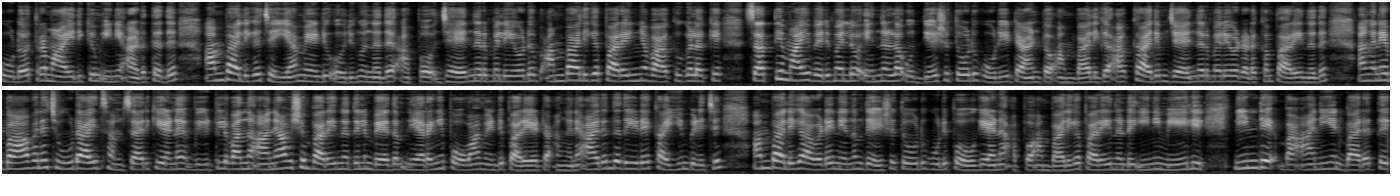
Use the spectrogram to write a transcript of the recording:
കൂടോത്രമായിരിക്കും ഇനി അടുത്തത് അമ്പാലിക ചെയ്യാൻ വേണ്ടി ഒരുങ്ങുന്നത്. അപ്പോൾ ജയനിർമ്മലയോട് അമ്പാലിക പറഞ്ഞ വാക്കുകളൊക്കെ സത്യമായി വരുമല്ലോ എന്നുള്ള ഉദ്ദേശത്തോട് കൂടിയിട്ടാണ് കേട്ടോ അമ്പാലിക അക്കാര്യം ജയനിർമ്മലയോടടക്കം പറയുന്നത്. അങ്ങനെ ഭാവന ചൂടായി സംസാരിക്കുകയാണ്. വീട്ടിൽ വന്ന് അനാവശ്യം പറയുന്നതിലും ഭേദം ഇറങ്ങി പോവാൻ വേണ്ടി പറയട്ടെ. അങ്ങനെ അരുന്ധതിയുടെ കൈയും പിടിച്ച് അമ്പാലിക അവിടെ നിന്നും ദേഷ്യത്തോടു കൂടി പോവുകയാണ്. അപ്പോൾ അമ്പാലിക പറയുന്നുണ്ട് ഇനി മേലിൽ നിന്റെ അനിയൻ ഭരത്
